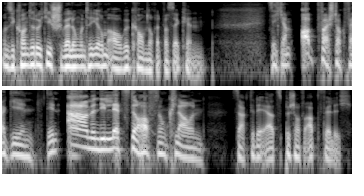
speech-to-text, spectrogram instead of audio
und sie konnte durch die Schwellung unter ihrem Auge kaum noch etwas erkennen. Sich am Opferstock vergehen, den Armen die letzte Hoffnung klauen, sagte der Erzbischof abfällig.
